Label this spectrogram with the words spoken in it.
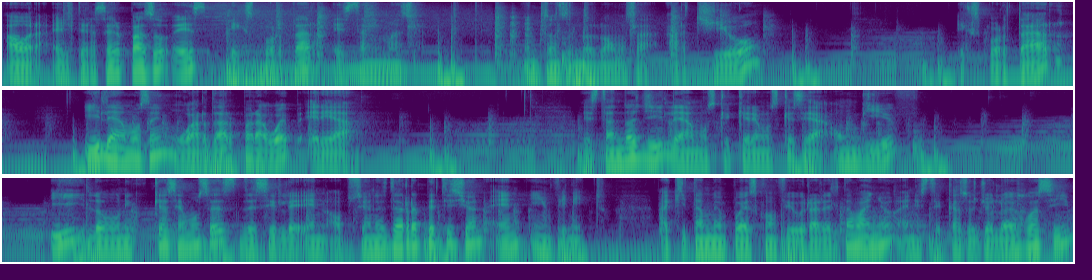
Ahora el tercer paso es exportar esta animación. Entonces nos vamos a archivo, exportar y le damos en guardar para web heredado. Estando allí le damos que queremos que sea un GIF y lo único que hacemos es decirle en opciones de repetición en infinito. Aquí también puedes configurar el tamaño, en este caso yo lo dejo así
